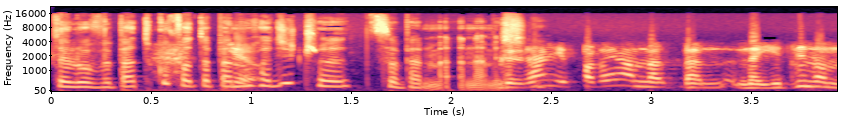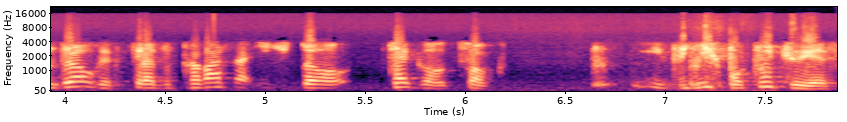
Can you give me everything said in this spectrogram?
tylu wypadków? O to panu Nie. chodzi, czy co pan ma na myśli? Generalnie wpadają na, na, na jedyną drogę, która doprowadza ich do tego, co w ich poczuciu jest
